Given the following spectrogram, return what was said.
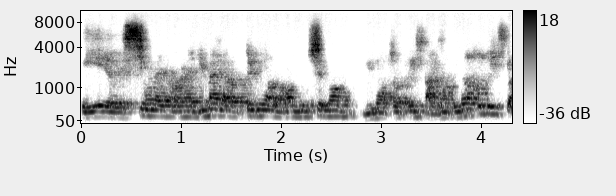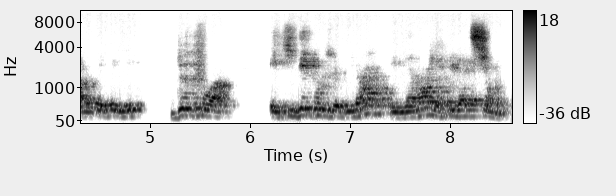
Et euh, si on a, on du mal à obtenir le remboursement d'une entreprise, par exemple une entreprise qui a été payée deux fois et qui dépose le bilan, évidemment, il n'y a plus d'action.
